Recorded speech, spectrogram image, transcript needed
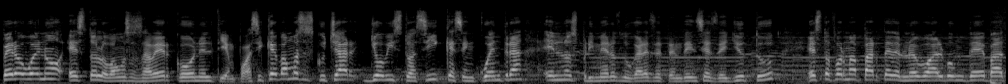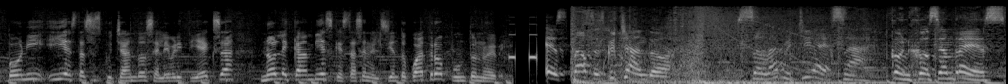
pero bueno, esto lo vamos a saber con el tiempo. Así que vamos a escuchar Yo visto así que se encuentra en los primeros lugares de tendencias de YouTube. Esto forma parte del nuevo álbum de Bad Bunny y estás escuchando Celebrity Exa. No le cambies que estás en el 104.9. Estás escuchando Celebrity Exa con José Andrés.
